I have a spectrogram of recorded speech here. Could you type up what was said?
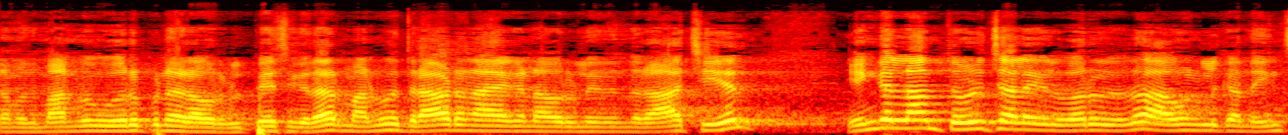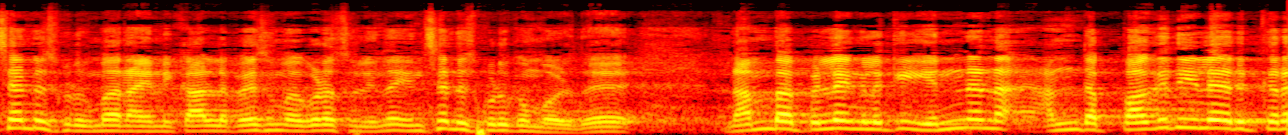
நமது மாண்புமிகு உறுப்பினர் அவர்கள் பேசுகிறார். மாண்புமிகு திராவிட நாயகன் அவர்கள் இருந்த ஆட்சியில் எங்கெல்லாம் தொழிற்சாலைகள் வருகிறதோ அவங்களுக்கு அந்த இன்சென்டிவ்ஸ் கொடுக்கும்போது நான் இன்னைக்கு காலைல பேசும்போது கூட சொல்லியிருந்தேன் இன்சென்டிவ்ஸ் கொடுக்கும்பொழுது நம்ம பிள்ளைங்களுக்கு என்னென்ன அந்த பகுதியில் இருக்கிற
